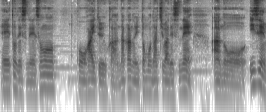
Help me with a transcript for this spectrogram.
えーとですね、その後輩というか仲のいい友達はですね、あの、以前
